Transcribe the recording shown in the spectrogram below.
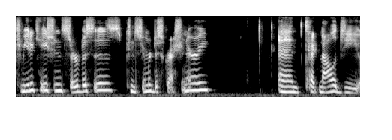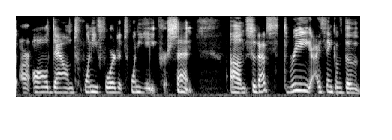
communication services, consumer discretionary, and technology are all down 24 to 28 percent. Um, so that's three, I think, of the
